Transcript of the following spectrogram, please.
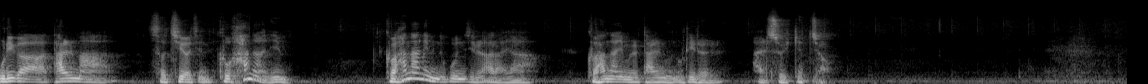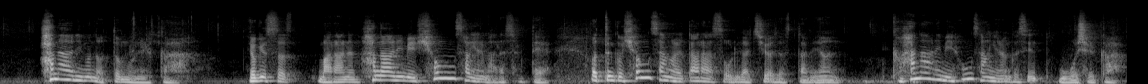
우리가 닮아서 지어진 그 하나님, 그 하나님 누군지를 알아야 그 하나님을 닮은 우리를 알 수 있겠죠. 하나님은 어떤 분일까? 여기서 말하는 하나님의 형상을 말했을 때 어떤 그 형상을 따라서 우리가 지어졌다면 그 하나님의 형상이라는 것은 무엇일까?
